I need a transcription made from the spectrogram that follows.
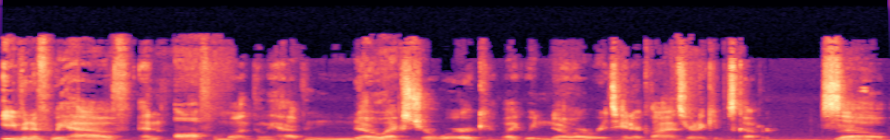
even if we have an awful month and we have no extra work, like we know our retainer clients are going to keep us covered. So.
